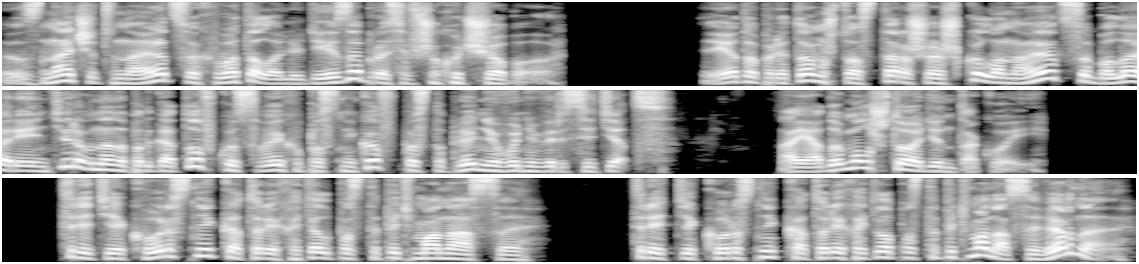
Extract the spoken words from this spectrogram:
Значит, в Наэцу хватало людей, забросивших учебу. И это при том, что старшая школа Наэцу была ориентирована на подготовку своих выпускников к поступлению в университет. А я думал, что один такой. Третий курсник, который хотел поступить в Манасы. Третий курсник, который хотел поступить в Манасы, верно?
